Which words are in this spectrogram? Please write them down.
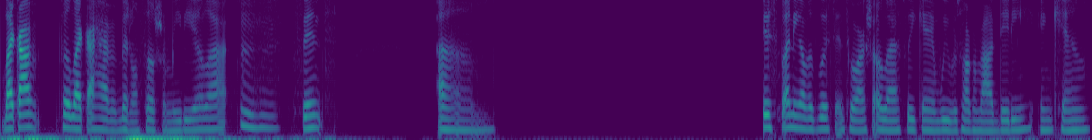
like i feel like i haven't been on social media a lot mhm. since um it's funny i was listening to our show last weekend we were talking about diddy and kim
